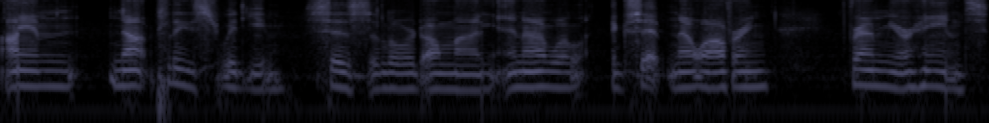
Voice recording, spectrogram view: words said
I am not pleased with you, says the Lord Almighty, and I will accept no offering from your hands.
